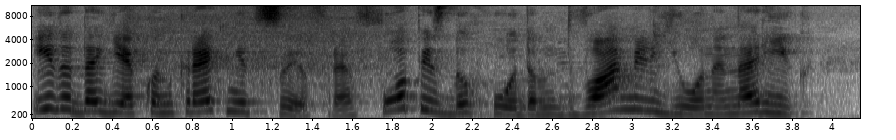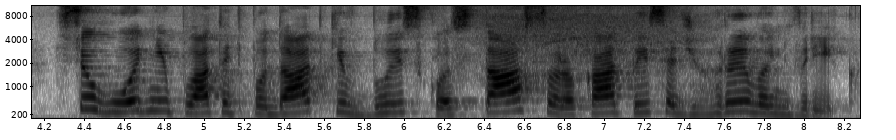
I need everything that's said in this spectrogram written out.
І додає конкретні цифри: ФОП із доходом 2 мільйони на рік. Сьогодні платить податків близько 140 тисяч гривень в рік.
